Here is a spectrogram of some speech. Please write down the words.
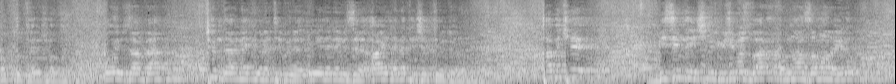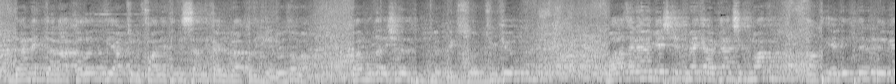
mutluluk verici olur. O yüzden ben tüm dernek yönetimine, üyelerimize, ailelerine teşekkür ediyorum. Tabii ki bizim de işimiz gücümüz var. Ondan zaman ayırıp dernekle alakalı diğer türlü faaliyetimiz sendikayla alakalı ilgileniyoruz ama ben burada eşime de teşekkür etmek istiyorum. Çünkü bazen eve geç gitmek, erken çıkmak artık evdekilerin de bir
